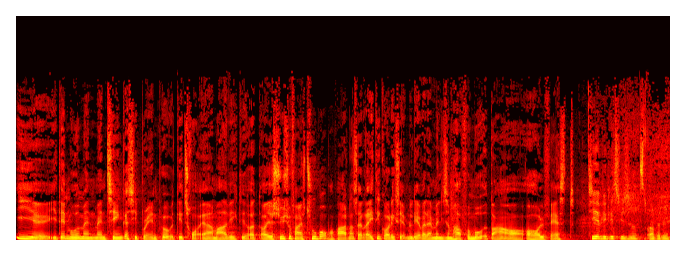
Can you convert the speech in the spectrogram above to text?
i, øh, i den måde, man, man tænker sit brand på, det tror jeg er meget vigtigt. Og, og jeg synes jo faktisk, Tuborg på Partners er et rigtig godt eksempel der, hvordan man ligesom har formået bare at, at holde fast. De har virkelig tisset op af det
